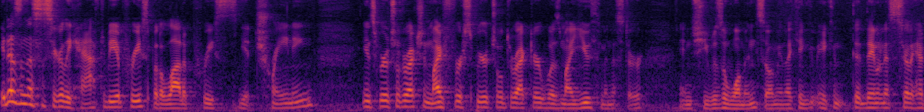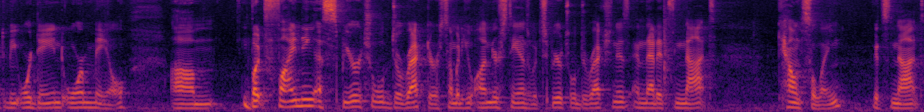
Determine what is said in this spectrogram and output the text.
It doesn't necessarily have to be a priest, but a lot of priests get training in spiritual direction. My first spiritual director was my youth minister, and she was a woman. So I mean, like, can, they don't necessarily have to be ordained or male. Um, but finding a spiritual director, somebody who understands what spiritual direction is, and that it's not counseling, it's not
